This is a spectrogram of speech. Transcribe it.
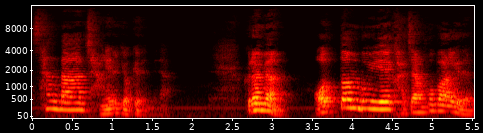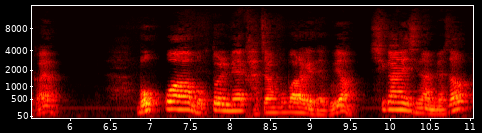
상당한 장애를 겪게 됩니다. 그러면 어떤 부위에 가장 호발하게 될까요? 목과 목덜미에 가장 호발하게 되고요. 시간이 지나면서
